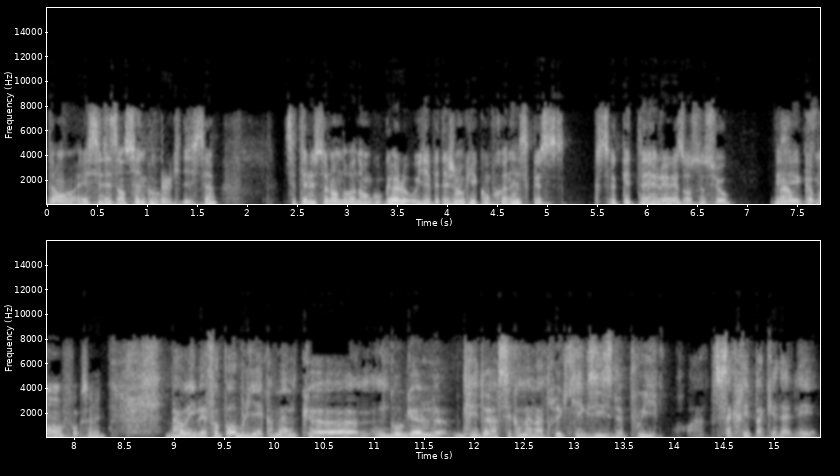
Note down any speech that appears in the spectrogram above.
dans, et c'est des anciennes Google qui disent ça, c'était le seul endroit dans Google où il y avait des gens qui comprenaient ce que ce qu'étaient les réseaux sociaux et bah comment fonctionner. Ben oui, mais faut pas oublier quand même que Google Reader, c'est quand même un truc qui existe depuis un sacré paquet d'années,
